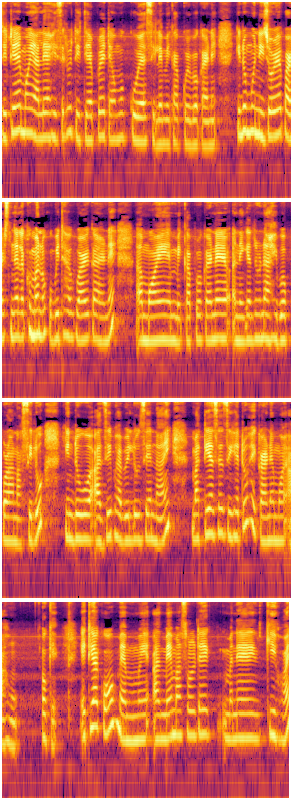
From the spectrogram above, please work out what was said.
যেতিয়াই মই ইয়ালৈ আহিছিলোঁ তেতিয়াৰ পৰাই তেওঁ মোক কৈ আছিলে মেকআপ কৰিবৰ কাৰণে। কিন্তু মোৰ নিজৰে পাৰ্চনেল অকণমান অসুবিধা হোৱাৰ কাৰণে মই মেকআপৰ কাৰণে এনেকৈ ধৰণে আহিব পৰা নাছিলোঁ। কিন্তু আজি ভাবিলোঁ যে নাই মাতি আছে যিহেতু সেইকাৰণে মই আহোঁ। অ'কে এতিয়া কওঁ মেমে মেম আচলতে মানে কি হয়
